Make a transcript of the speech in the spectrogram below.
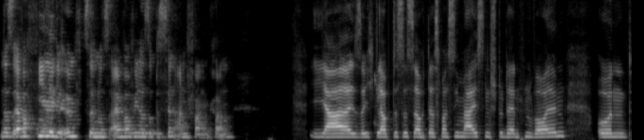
Und dass einfach viele geimpft sind und es einfach wieder so ein bisschen anfangen kann. Ja, also ich glaube, das ist auch das, was die meisten Studenten wollen. Und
